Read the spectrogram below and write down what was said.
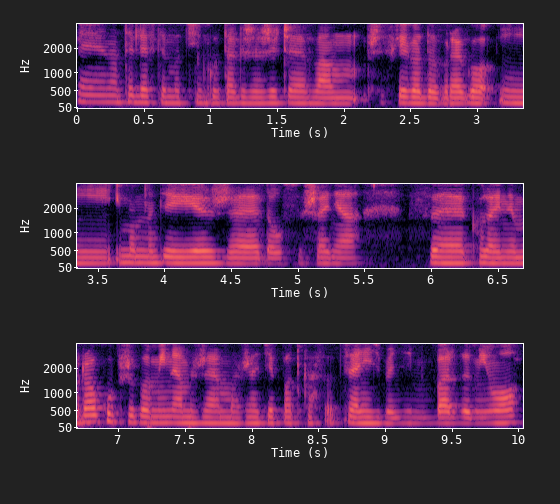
e, na tyle w tym odcinku, także życzę Wam wszystkiego dobrego i, i mam nadzieję, że do usłyszenia w kolejnym roku. Przypominam, że możecie podcast ocenić, będzie mi bardzo miło.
